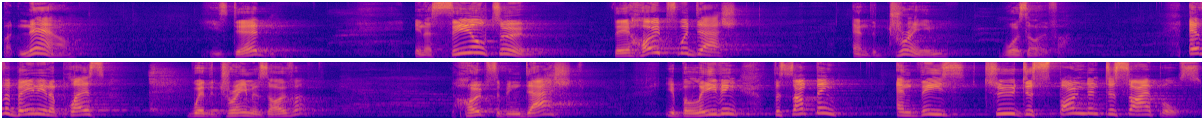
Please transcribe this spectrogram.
But now, he's dead in a sealed tomb. Their hopes were dashed, and the dream was over. Ever been in a place where the dream is over? hopes have been dashed. You're believing for something, and these two despondent disciples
